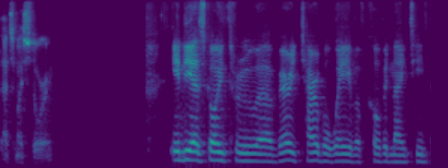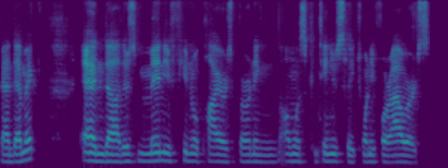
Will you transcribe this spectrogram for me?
That's my story. India is going through a very terrible wave of COVID-19 pandemic. And uh, there's many funeral pyres burning almost continuously 24 hours.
